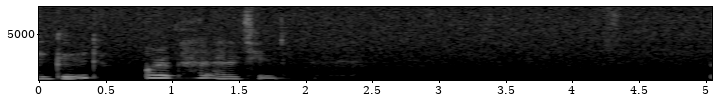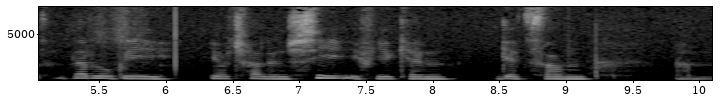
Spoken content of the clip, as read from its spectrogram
a good or a bad attitude. So that will be your challenge. See if you can get some um,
